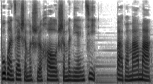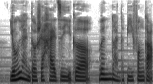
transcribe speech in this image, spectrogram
不管在什么时候、什么年纪，爸爸妈妈永远都是孩子一个温暖的避风港。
